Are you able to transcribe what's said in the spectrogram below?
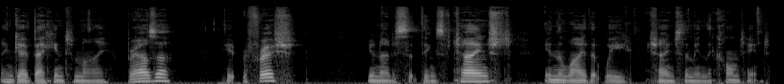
and go back into my browser, hit refresh, you'll notice that things have changed in the way that we change them in the content.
